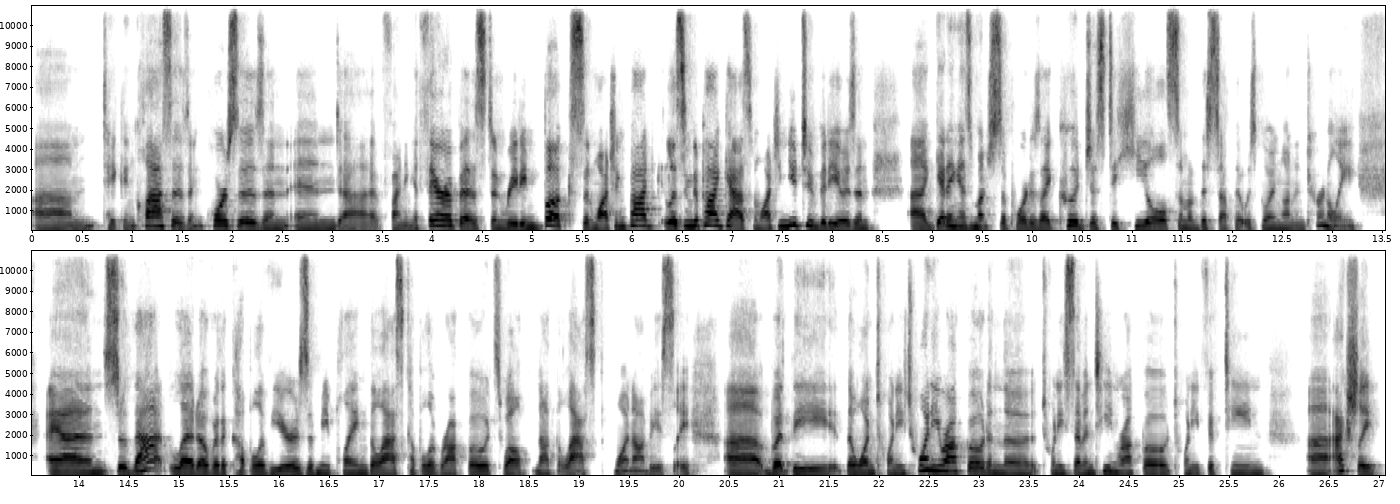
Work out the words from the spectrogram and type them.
um, taking classes and courses and and uh, finding a therapist and reading books and watching pod, listening to podcasts and watching YouTube videos and uh, getting as much support as I could just to heal some of the stuff that was going on internally. And so that led over the couple of years of me playing the last couple of rock boats. Well, not the last one, obviously, uh, but the the one 2020 rock boat and the 2017 rock boat, 2015. Uh, actually,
